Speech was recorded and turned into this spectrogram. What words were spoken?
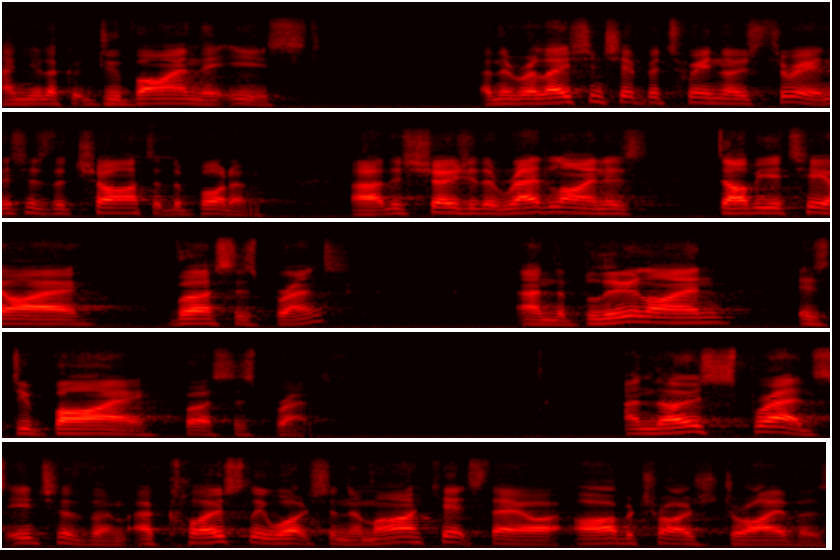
and you look at Dubai in the east. And the relationship between those three, and this is the chart at the bottom. Uh, this shows you the red line is WTI versus Brent, and the blue line is Dubai versus Brent. And those spreads, each of them, are closely watched in the markets. They are arbitrage drivers.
